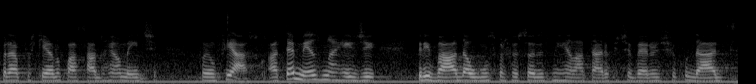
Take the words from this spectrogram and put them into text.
pra, porque ano passado realmente foi um fiasco. Até mesmo na rede privada, alguns professores me relataram que tiveram dificuldades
